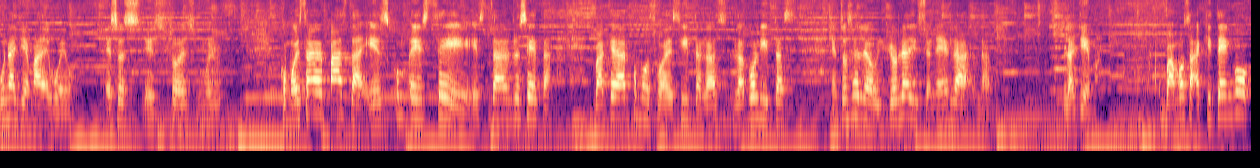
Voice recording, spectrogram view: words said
una yema de huevo. Eso es, eso es muy... Como esta pasta es este, esta receta va a quedar como suavecita las, las bolitas, entonces yo le adicioné la, la, yema. Vamos, aquí tengo,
